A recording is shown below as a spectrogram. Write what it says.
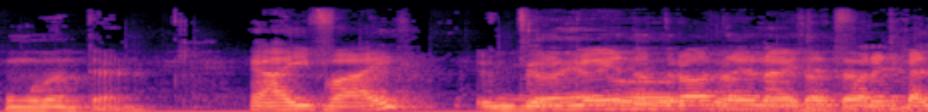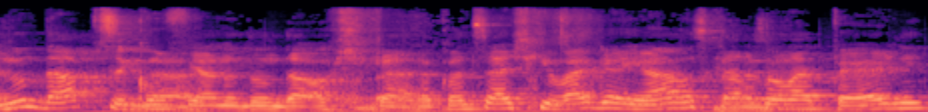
com o Lanterna. É, aí vai, ganha, ganha do, do Droga United exatamente. fora de casa. Não dá pra você confiar no Dundalk, cara. Quando você acha que vai ganhar, os caras vão lá e perdem.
